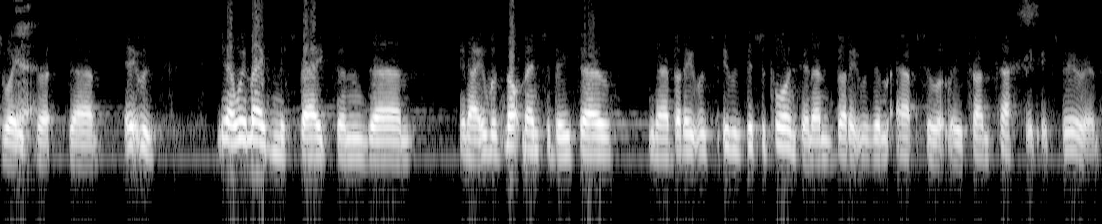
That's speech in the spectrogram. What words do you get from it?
sweep, Yeah. but uh, it was, you know, we made mistakes, and um, you know, it was not meant to be so. You know, but it was it was disappointing, and but it was an absolutely fantastic experience.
